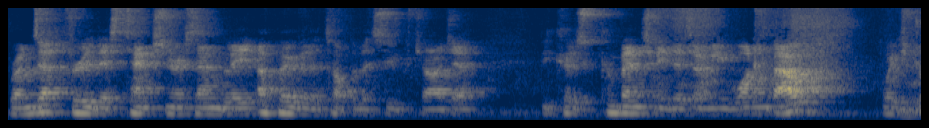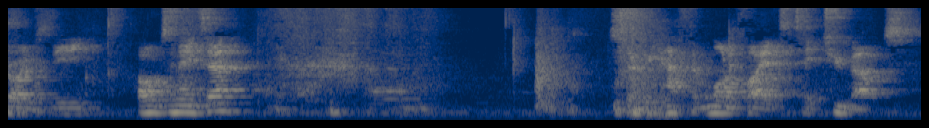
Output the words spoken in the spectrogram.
Runs up through this tensioner assembly, up over the top of the supercharger, because conventionally there's only one belt, which drives the alternator. Um, so we have to modify it to take two belts.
